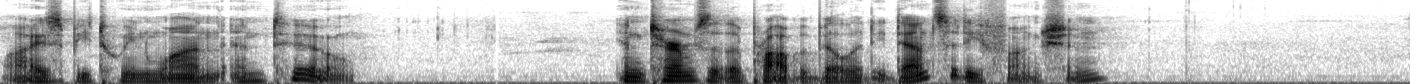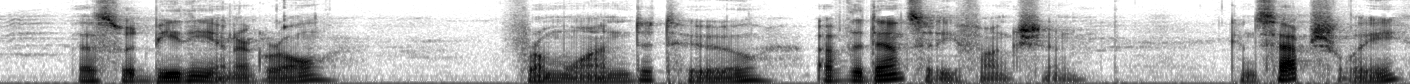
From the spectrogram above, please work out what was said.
lies between 1 and 2. In terms of the probability density function, this would be the integral from 1 to 2 of the density function. Conceptually,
